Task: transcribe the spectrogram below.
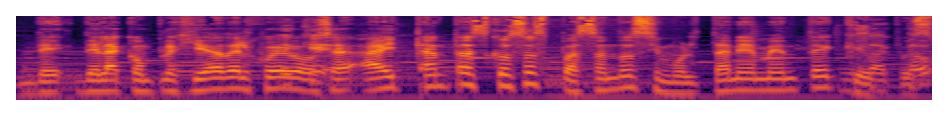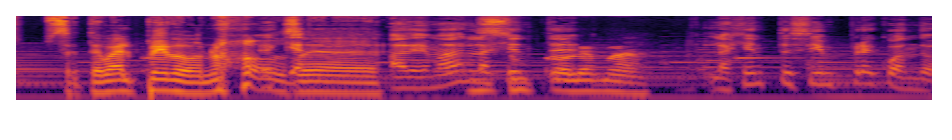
de, la complejidad del juego. o sea, hay tantas cosas pasando simultáneamente que pues, se te va el pedo, ¿no? o sea, además la gente, la gente siempre cuando,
